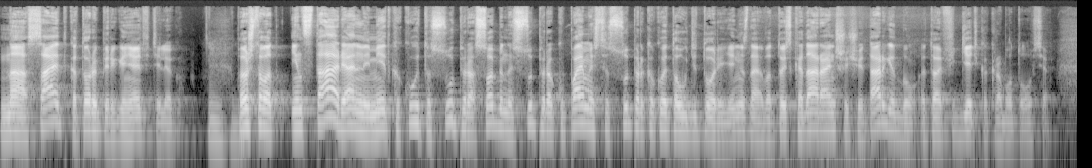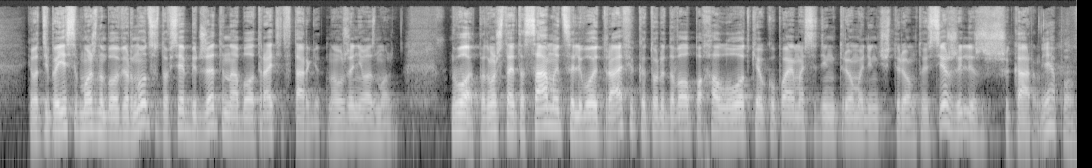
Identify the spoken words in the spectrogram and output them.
на сайт, который перегоняет в телегу. Мгм. Потому что вот инста реально имеет какую-то супер особенность, супер окупаемость, и супер какой-то аудитории. Я не знаю, вот то есть когда раньше еще и таргет был, это офигеть как работало у всех. И вот типа если бы можно было вернуться, то все бюджеты надо было тратить в таргет, но уже невозможно. Вот, потому что это самый целевой трафик, который давал по холодке окупаемость 1 к 3, 1 к 4. То есть все жили шикарно. Я помню.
